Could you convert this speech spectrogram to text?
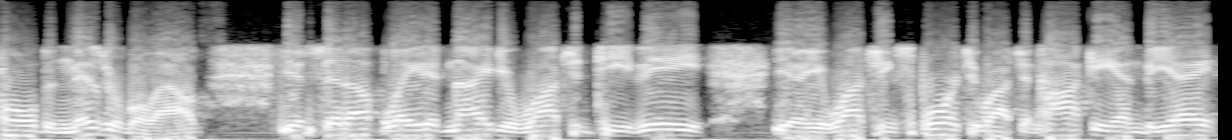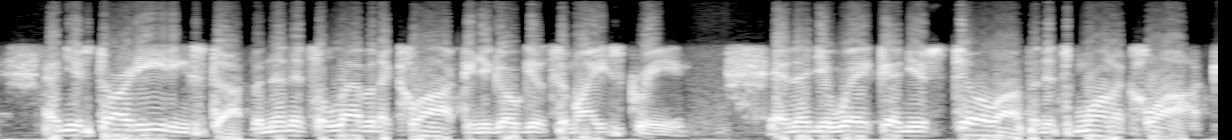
cold and miserable out. You sit up late at night, you're watching TV, you know, you're watching sports, you're watching hockey, NBA, and you start eating stuff. And then it's 11 o'clock, and you go get some ice cream, and then you wake and you're still up, and it's one o'clock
